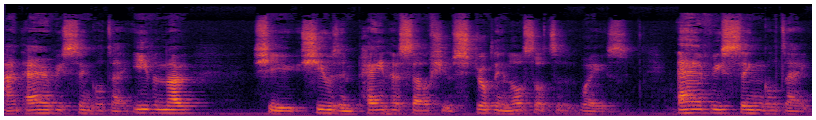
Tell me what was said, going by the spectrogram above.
and every single day, even though she, she was in pain herself, she was struggling in all sorts of ways, every single day,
